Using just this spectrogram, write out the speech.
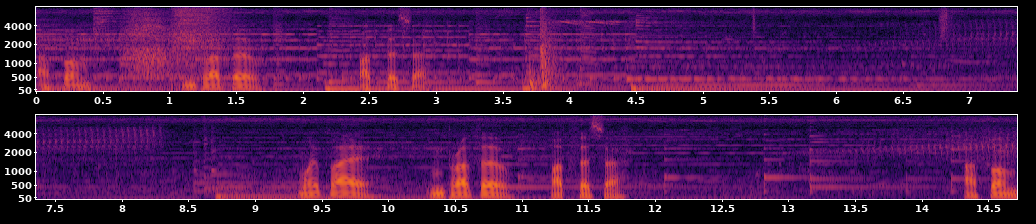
Afonso, um platô. Pode passar. Meu pai, um platô. Pode passar. Afon.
